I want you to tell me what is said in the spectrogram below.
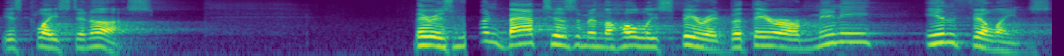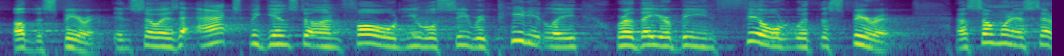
is placed in us. There is one baptism in the Holy Spirit, but there are many infillings of the Spirit. And so, as Acts begins to unfold, you will see repeatedly where they are being filled with the Spirit. Now, someone has said,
